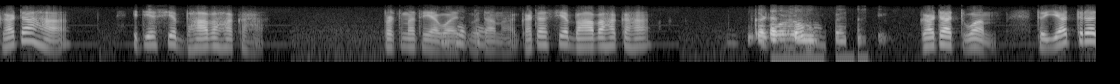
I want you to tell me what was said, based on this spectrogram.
घटः इत्यस्य भावः कः प्रथमतया वदामः घटस्य भावः कः घटत्वं? तु यत्र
